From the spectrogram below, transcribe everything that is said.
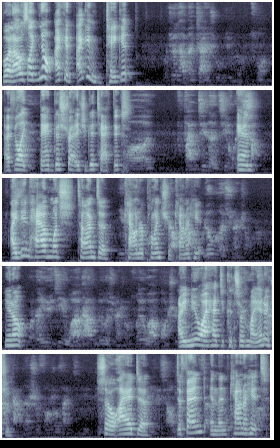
But I was like, no, I can I can take it. I feel like they had good strategy, good tactics. And I didn't have much time to counter punch or counter hit. You know, I knew I had to conserve my energy. So I had to defend and then counter hit.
